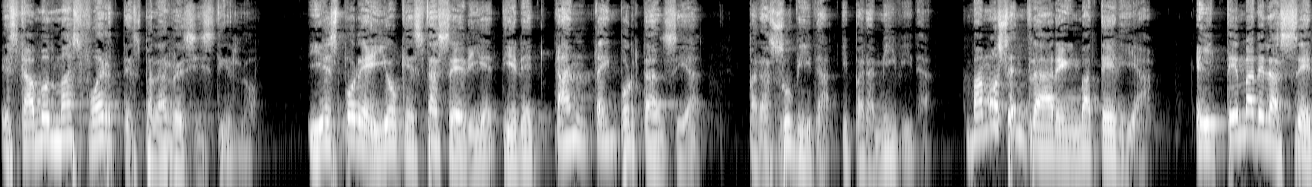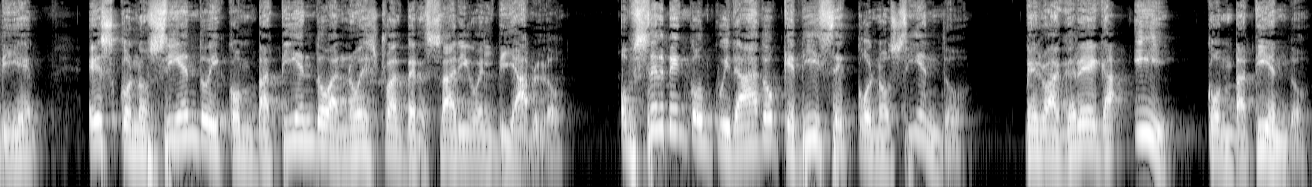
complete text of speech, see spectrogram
estamos más fuertes para resistirlo. Y es por ello que esta serie tiene tanta importancia para su vida y para mi vida. Vamos a entrar en materia. El tema de la serie es conociendo y combatiendo a nuestro adversario el diablo. Observen con cuidado que dice conociendo, pero agrega y combatiendo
